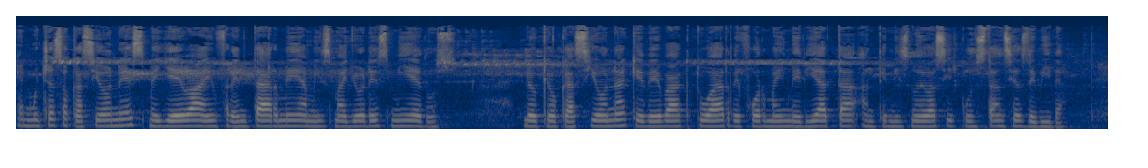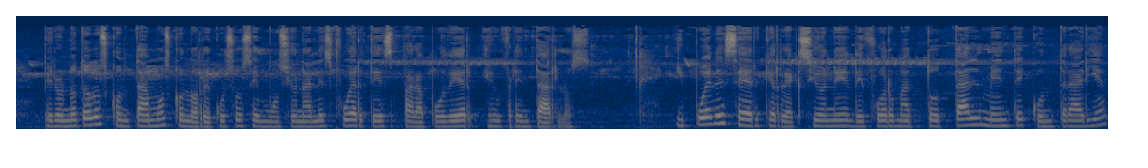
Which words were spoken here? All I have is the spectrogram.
En muchas ocasiones me lleva a enfrentarme a mis mayores miedos, lo que ocasiona que deba actuar de forma inmediata ante mis nuevas circunstancias de vida pero no todos contamos con los recursos emocionales fuertes para poder enfrentarlos. Y puede ser que reaccione de forma totalmente contraria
